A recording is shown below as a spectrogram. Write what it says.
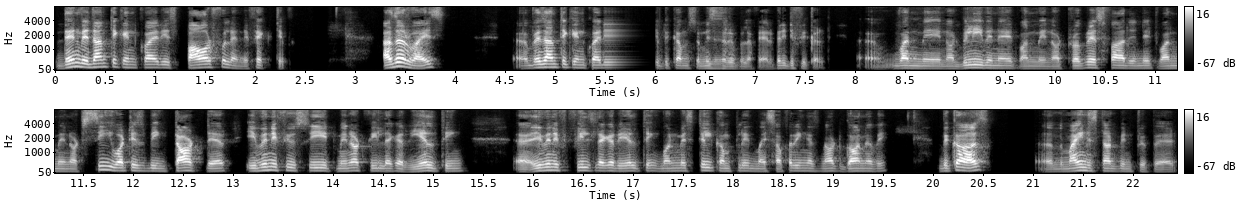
Then Vedantic inquiry is powerful and effective. Otherwise, uh, Vedantic inquiry becomes a miserable affair, very difficult. Uh, one may not believe in it, one may not progress far in it, one may not see what is being taught there. Even if you see, it may not feel like a real thing. Uh, even if it feels like a real thing, one may still complain, my suffering has not gone away because uh, the mind has not been prepared.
